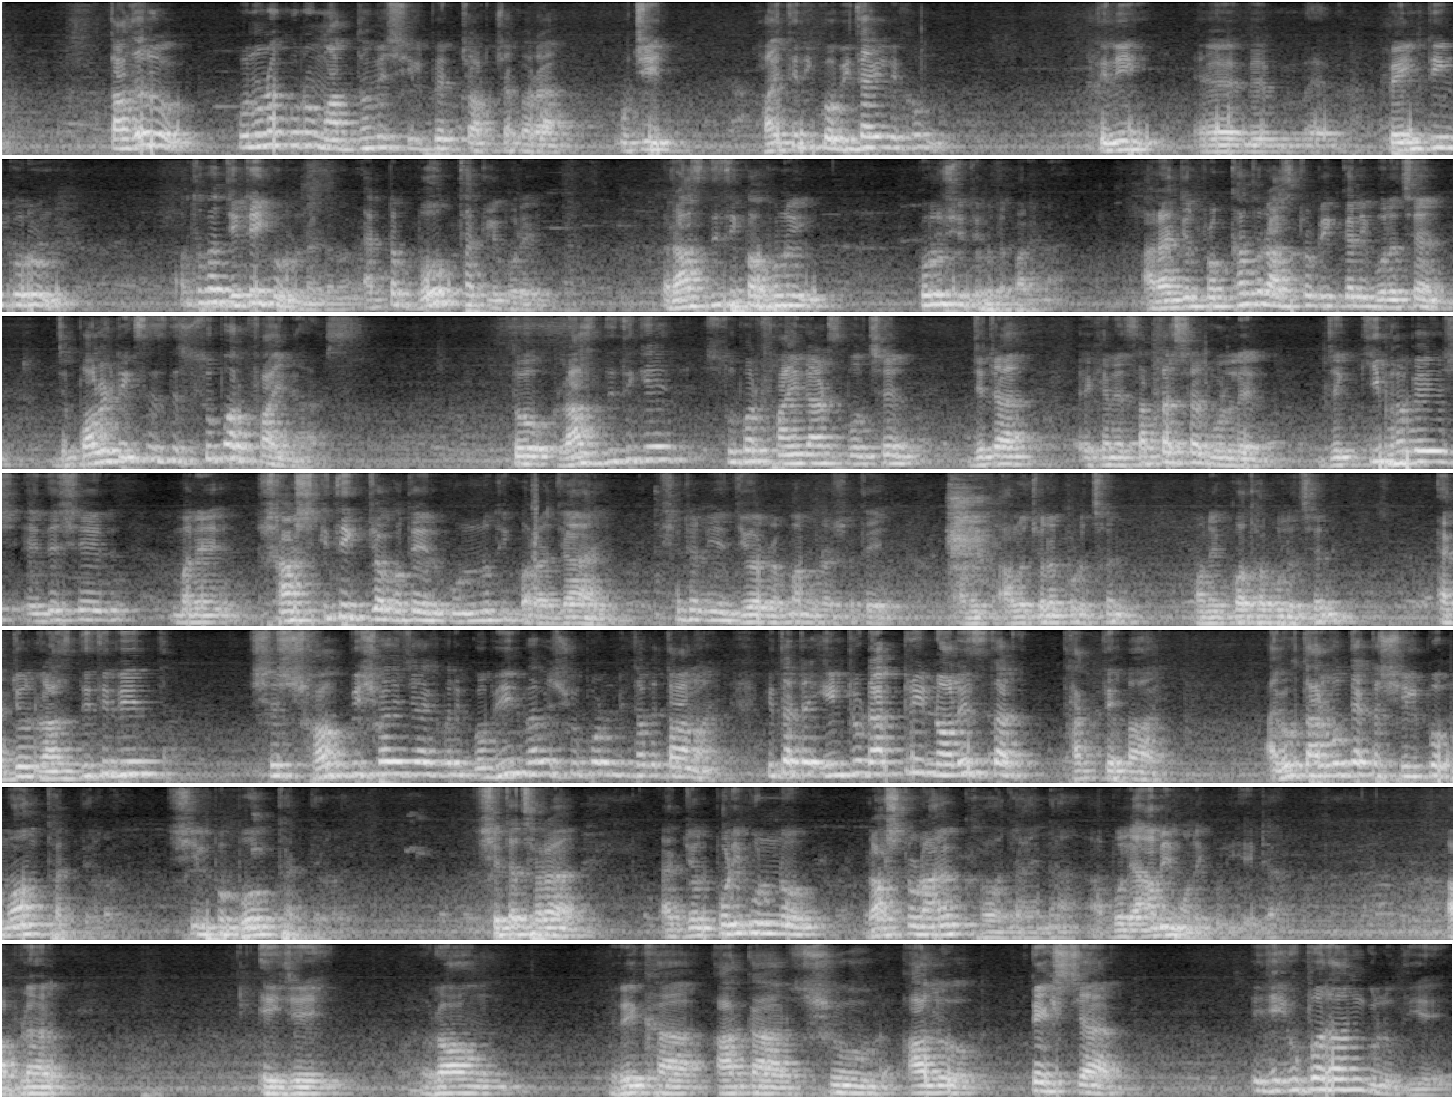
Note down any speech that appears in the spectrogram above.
তাদেরও কোনো না কোনো মাধ্যমে শিল্পের চর্চা করা উচিত। হয় তিনি কবিতাই লিখুন তিনি পেইন্টিং করুন, অথবা যেটাই করুন না কেন, একটা বোধ থাকলে পরে রাজনীতি কখনোই কলুষিত হতে পারে না। আর একজন প্রখ্যাত রাষ্ট্রবিজ্ঞানী বলেছেন যে politics is the super fine arts তো রাজনীতিকে সুপার ফাইন আর্টস বলছেন, যেটা এখানে সাত্তার স্যার বললেন যে, কীভাবে এদেশের মানে সাংস্কৃতিক জগতের উন্নতি করা যায়, সেটা নিয়ে জিয়াউর রহমান ওনার সাথে অনেক আলোচনা করেছেন। অনেক কথা বলেছেন। একজন রাজনীতিবিদ, সে সব বিষয়ে যে একবারে গভীরভাবে সুপণ্ডিত হবে তা নয়, কিন্তু একটা ইন্ট্রোডাক্টরি নলেজ তার থাকতে হয় এবং তার মধ্যে একটা শিল্প মন থাকতে হয়, শিল্পবোধ থাকতে হয়। সেটা ছাড়া একজন পরিপূর্ণ রাষ্ট্রনায়ক হওয়া যায় না বলে আমি মনে করি এটা। আপনার এই যে রং, রেখা, আকার, সুর, আলো টেক্সচার এই যে উপাদানগুলো দিয়ে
